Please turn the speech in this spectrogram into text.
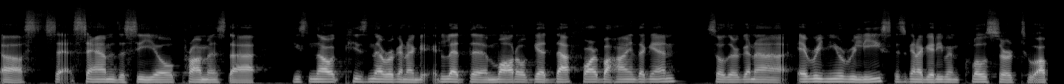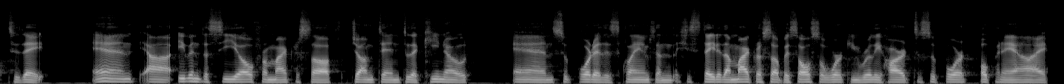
uh, Sam the CEO promised that he's no he's never gonna get, let the model get that far behind again. So they're gonna every new release is gonna get even closer to up to date. And uh, even the CEO from Microsoft jumped into the keynote and supported his claims. And he stated that Microsoft is also working really hard to support OpenAI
